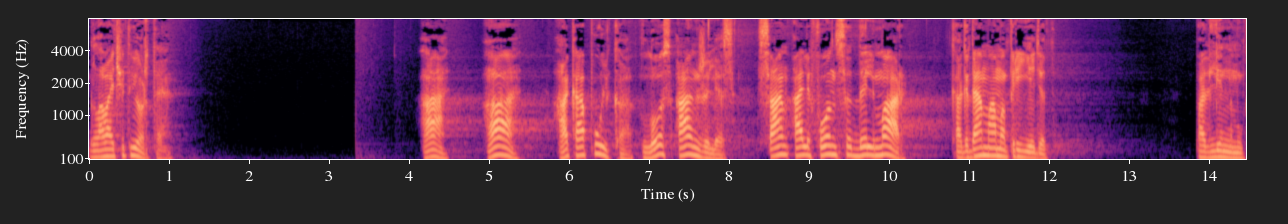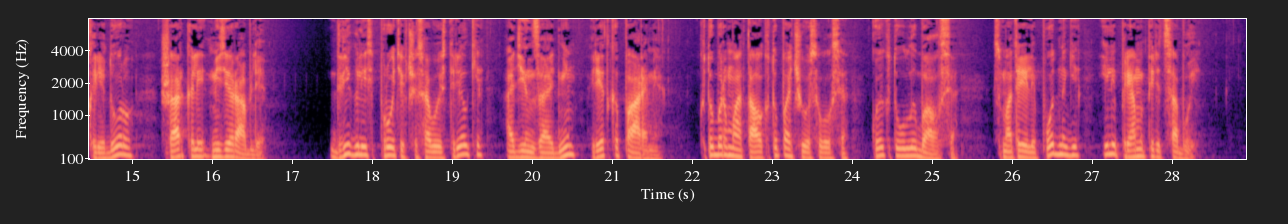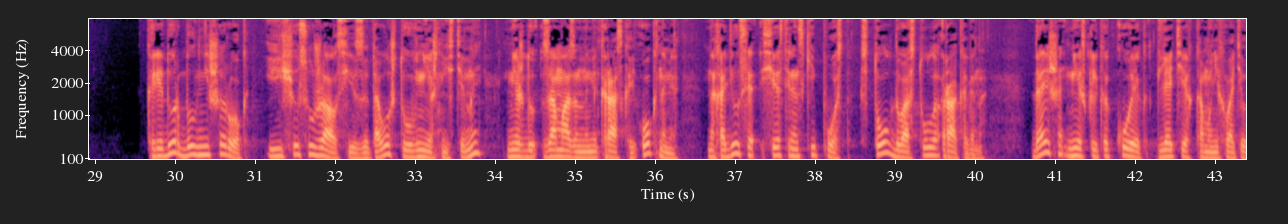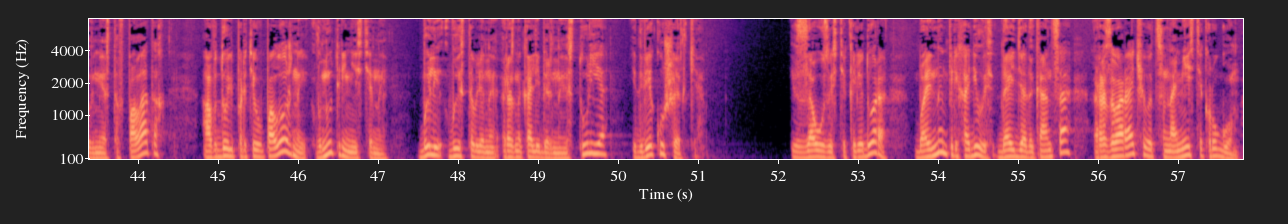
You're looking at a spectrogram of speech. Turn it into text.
Глава четвертая. А, а, Акапулько, Лос-Анджелес, Сан-Альфонсо-дель-Мар. Когда мама приедет? По длинному коридору шаркали мизерабли. Двигались против часовой стрелки один за одним, редко парами. Кто бормотал, кто почесывался, кое-кто улыбался, смотрели под ноги или прямо перед собой. Коридор был не широк и еще сужался из-за того, что у внешней стены между замазанными краской окнами находился сестринский пост, стол, два стула, раковина. Дальше несколько коек для тех, кому не хватило места в палатах, а вдоль противоположной, внутренней стены были выставлены разнокалиберные стулья и две кушетки. Из-за узости коридора больным приходилось, дойдя до конца, разворачиваться на месте кругом.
